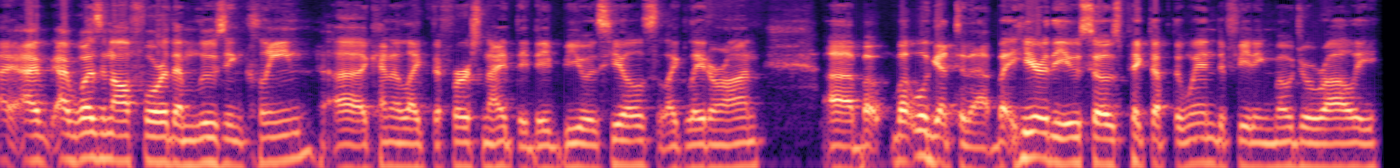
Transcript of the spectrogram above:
I, I wasn't all for them losing clean, uh, kind of like the first night they debut as heels, like later on. Uh, but but we'll get to that. But here the Usos picked up the win, defeating Mojo Rawley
